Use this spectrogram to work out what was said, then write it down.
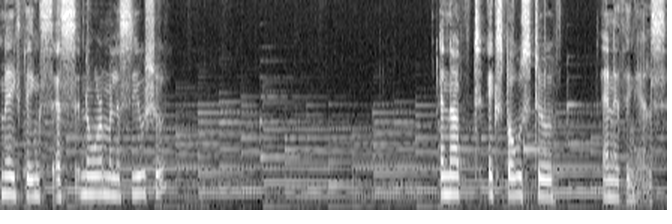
make things as normal as usual. and not exposed to anything else.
